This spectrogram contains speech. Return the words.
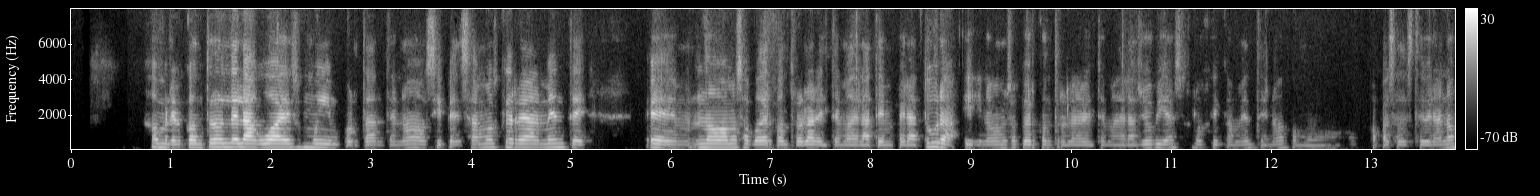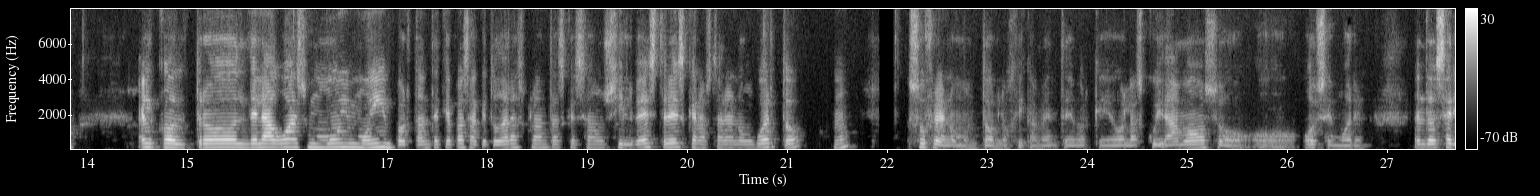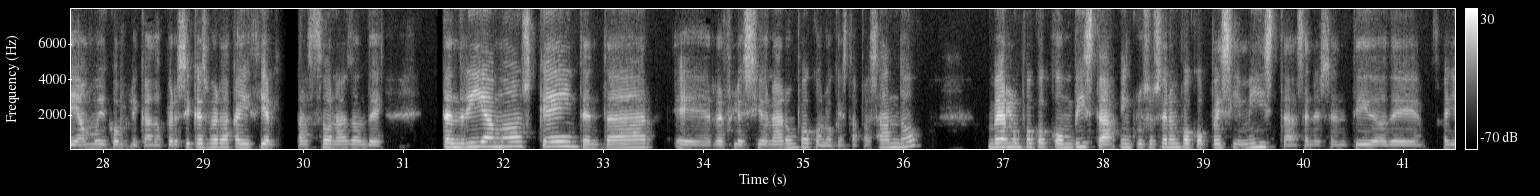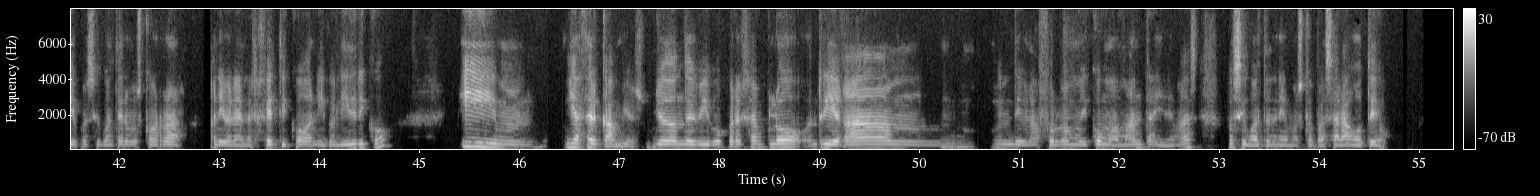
Hombre, el control del agua es muy importante, ¿no? Si pensamos que realmente em, no vamos a poder controlar el tema de la temperatura y no vamos a poder controlar el tema de las lluvias, lógicamente, ¿no? Como ha pasado este verano, el control del agua es muy, muy importante. ¿Qué pasa? Que todas las plantas que son silvestres, que no están en un huerto, ¿no? Sufren un montón, lógicamente, porque o las cuidamos o, se mueren. Entonces sería muy complicado. Pero sí que es verdad que hay ciertas zonas donde tendríamos que intentar eh, reflexionar un poco lo que está pasando, verlo un poco con vista, incluso ser un poco pesimistas en el sentido de, oye, pues igual tenemos que ahorrar a nivel energético, a nivel hídrico, y, y hacer cambios. Yo donde vivo, por ejemplo, riegan de una forma muy como a manta y demás, pues igual tendríamos que pasar a goteo.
